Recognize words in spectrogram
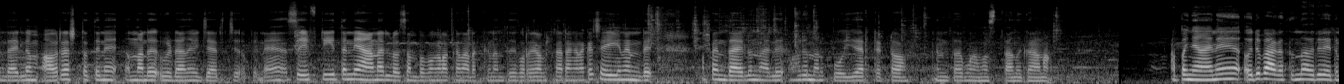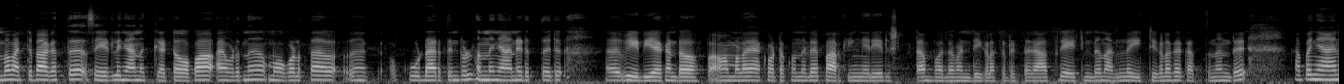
എന്തായാലും അവരുടെ ഇഷ്ടത്തിന് ഒന്നത് വിടാമെന്ന് വിചാരിച്ചു. പിന്നെ സേഫ്റ്റി തന്നെയാണല്ലോ സംഭവങ്ങളൊക്കെ നടക്കുന്നത് കുറേ ആൾക്കാർ അങ്ങനെയൊക്കെ ചെയ്യുന്നുണ്ട്. അപ്പോൾ എന്തായാലും നാല് ഓരോന്നാൾ പോയി വരട്ടെ കേട്ടോ എന്താ അവസ്ഥ എന്ന് കാണാം. അപ്പം ഞാൻ ഒരു ഭാഗത്തു നിന്ന് അവർ വരുമ്പോൾ മറ്റു ഭാഗത്ത് സൈഡിൽ ഞാൻ നിൽക്കുക കേട്ടോ അപ്പോൾ അവിടുന്ന് മുകളത്തെ കൂടാരത്തിന്റെ ഉള്ളിൽ നിന്ന് ഞാൻ എടുത്തൊരു വീഡിയോ കണ്ടോ? അപ്പോൾ നമ്മളെ കോട്ടക്കുന്നിലെ പാർക്കിംഗ് ഏരിയയിൽ ഇഷ്ടം പോലെ വണ്ടികളൊക്കെ ഇട്ടിട്ട് രാത്രി ആയിട്ടുണ്ട്. നല്ല ലൈറ്റുകളൊക്കെ കത്തുന്നുണ്ട്. അപ്പോൾ ഞാൻ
